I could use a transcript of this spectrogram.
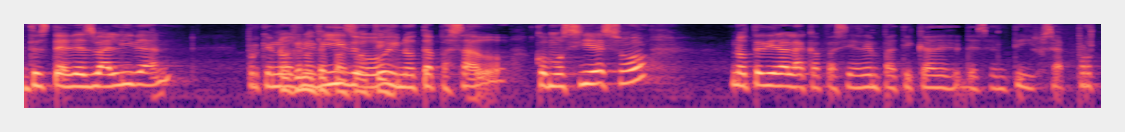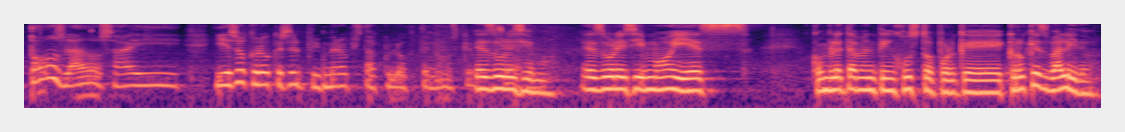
Entonces te desvalidan porque no Porque has no vivido y no te ha pasado. Como si eso no te diera la capacidad empática de, de sentir. O sea, por todos lados hay... Y eso creo que es el primer obstáculo que tenemos que Es durísimo, es durísimo y es completamente injusto porque creo que es válido.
